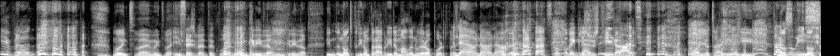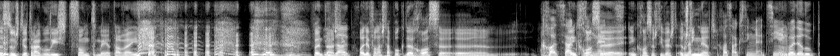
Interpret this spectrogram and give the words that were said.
E pronto. muito bem, muito bem. Isso é espetacular. incrível, incrível. Não te pediram para abrir a mala no aeroporto, pois Não, não, não. Senão como é que ia justificar, não é? Exato. Olha, eu trago aqui. Trago não, lixo. não se assuste, eu trago o lixo de São Tomé, está bem? Fantástico. Exato. Olha, falaste há pouco da roça. ah, Roça em, que roça Neto. em que roça estiveste? Agostinho Neto. Roça Agostinho Neto, sim, Hum. em Guadalupe.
